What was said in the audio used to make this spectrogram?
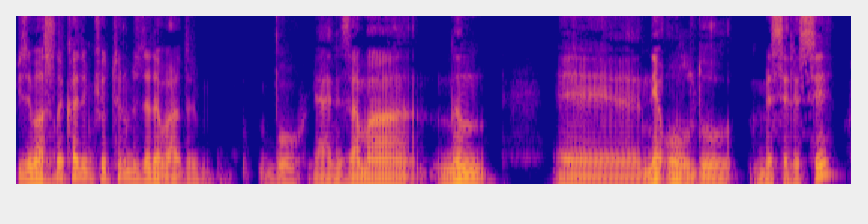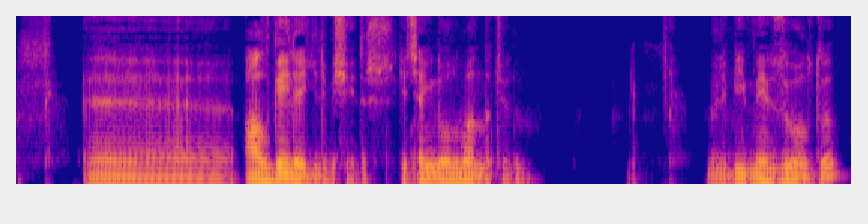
Bizim aslında kadim kültürümüzde de vardır bu. Yani zamanın e, ne olduğu meselesi e, algı ile ilgili bir şeydir. Geçen gün oğluma anlatıyordum. Böyle bir mevzu oldu.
